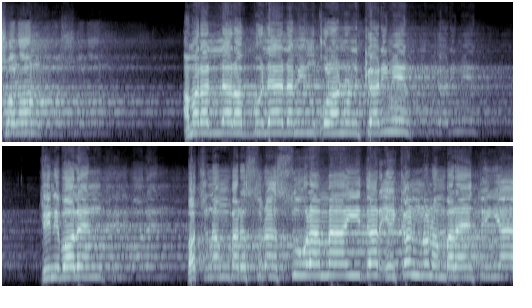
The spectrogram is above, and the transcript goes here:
শোনন। আমার আল্লাহ রাব্বুল আলামিন কোরআনুল কারীমের তিনি বলেন, পাঁচ নম্বর সূরা সূরা মাইদার 51 নম্বর আয়াত, ইয়া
